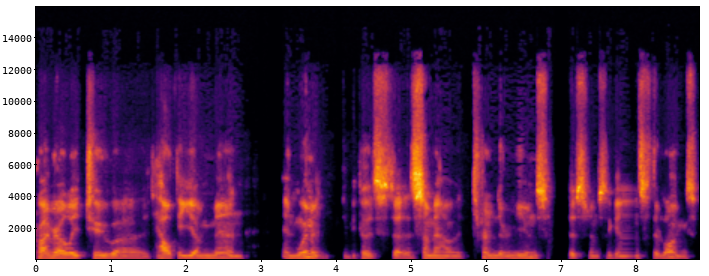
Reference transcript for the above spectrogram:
primarily to uh, healthy young men and women because uh, somehow it turned their immune systems against their lungs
